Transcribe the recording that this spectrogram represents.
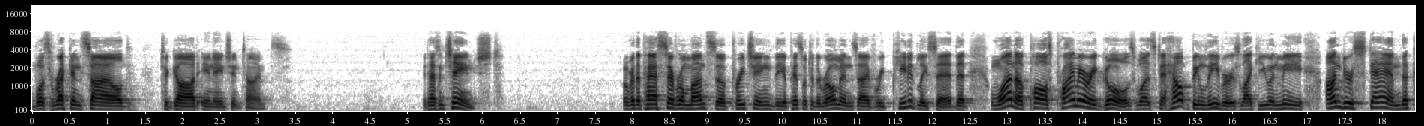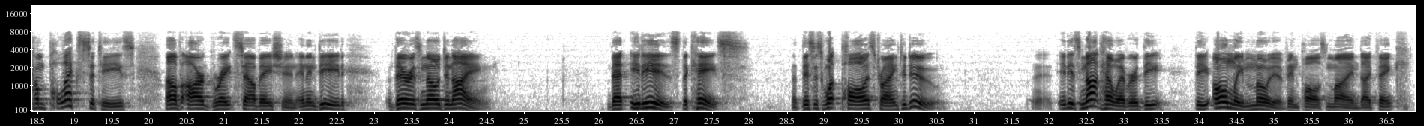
was reconciled to God in ancient times. It hasn't changed. Over the past several months of preaching the epistle to the Romans, I've repeatedly said that one of Paul's primary goals was to help believers like you and me understand the complexities of our great salvation. And indeed, there is no denying that it is the case that this is what Paul is trying to do. It is not, however, the, the only motive in Paul's mind, I think.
